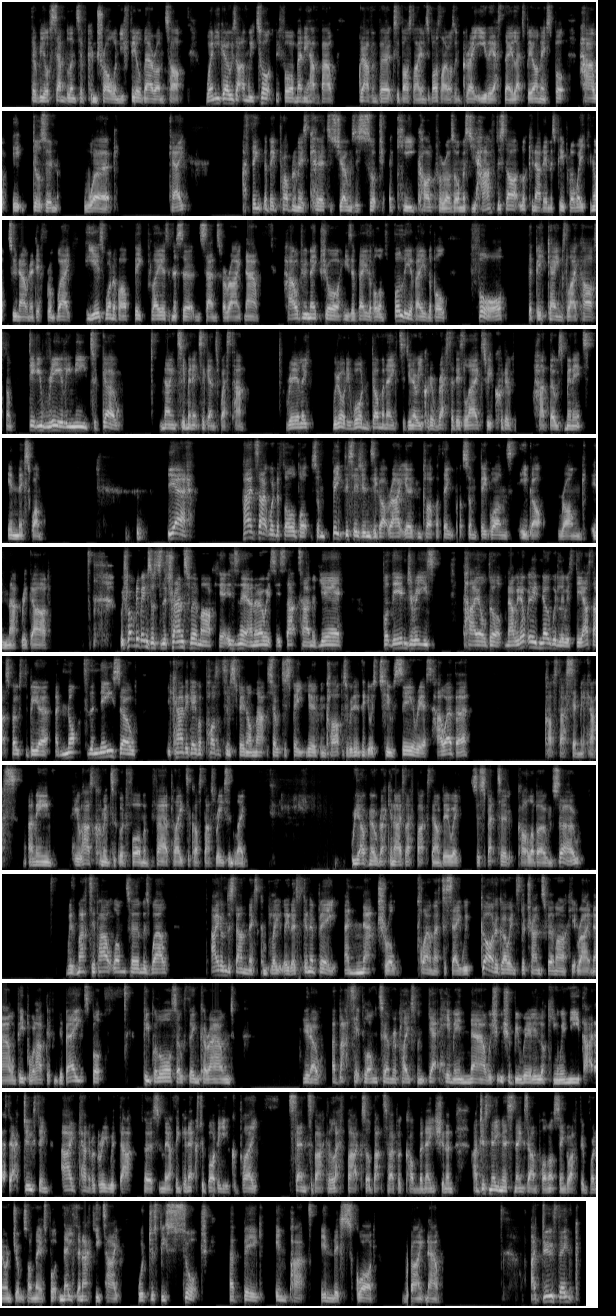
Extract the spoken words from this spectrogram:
the real semblance of control and you feel they're on top. When he goes out, and we talked before, many have about Gravenberch, Szoboszlai, and Szoboszlai wasn't great either yesterday, let's be honest, but how it doesn't work. Okay. I think the big problem is Curtis Jones is such a key cog for us. Almost you have to start looking at him as people are waking up to now in a different way. He is one of our big players in a certain sense for right now. How do we make sure he's available and fully available for the big games like Arsenal? Did he really need to go 90 minutes against West Ham? Really? We'd already won, dominated. You know, he could have rested his legs. We could have had those minutes in this one. Yeah, hindsight wonderful, but some big decisions he got right, Jurgen Klopp, I think, but some big ones he got wrong in that regard. Which probably brings us to the transfer market, isn't it? And I know it's it's that time of year, but the injuries piled up. Now we don't really know with Luis Diaz. That's supposed to be a, a knock to the knee, so he kind of gave a positive spin on that, so to speak, Jurgen Klopp. So we didn't think it was too serious. However, Kostas Tsimikas, I mean, who has come into good form and fair play to Kostas recently. We have no recognised left backs now, do we? Suspected collarbone. So with Matip out long term as well. I understand this completely. There's going to be a natural clamour to say we've got to go into the transfer market right now, and people will have different debates, but people also think around, you know, a Matip long term replacement, get him in now. We should, we should be really looking. We need that. I, th- I do think I kind of agree with that personally. I think an extra body who could play centre back, and left back, sort of that type of combination. And I'm just naming this an example. I'm not saying go after him for anyone jumps on this, but Nathan Ake type would just be such a big impact in this squad right now. I do think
